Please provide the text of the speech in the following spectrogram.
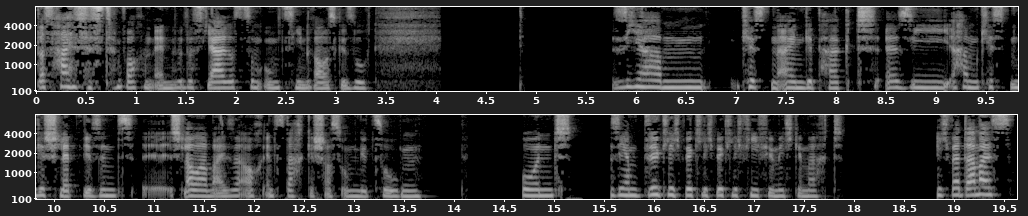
das heißeste Wochenende des Jahres zum Umziehen rausgesucht. Sie haben Kisten eingepackt, äh, sie haben Kisten geschleppt. Wir sind äh, schlauerweise auch ins Dachgeschoss umgezogen. Und sie haben wirklich, wirklich, wirklich viel für mich gemacht. Ich war damals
